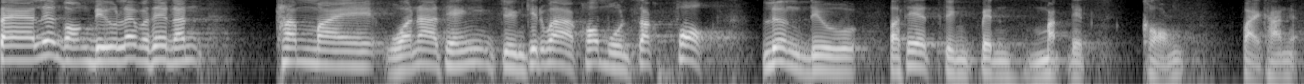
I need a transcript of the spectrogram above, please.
แต่เรื่องของดิวและประเทศนั้นทำไมหัวหน้าเท้งจึงคิดว่าข้อมูลซักฟอก เรื่องดิวประเทศจึงเป็นหมัดเด็ดของฝ่ายค้านเนี่ย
